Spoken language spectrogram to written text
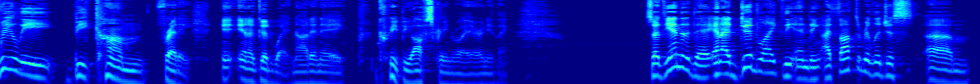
really become Freddy in a good way, not in a creepy off-screen way or anything. So at the end of the day, and I did like the ending. I thought the religious, um,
